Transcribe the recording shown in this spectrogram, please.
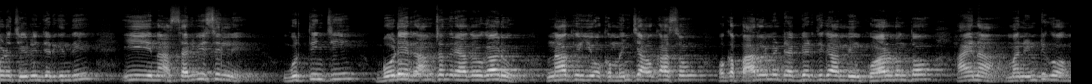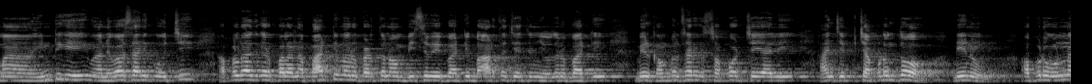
కూడా చేయడం జరిగింది. ఈ నా సర్వీసుల్ని గుర్తించి బోడే రామచంద్ర యాదవ్ గారు నాకు ఈ ఒక మంచి అవకాశం ఒక పార్లమెంట్ అభ్యర్థిగా మేము కోరడంతో ఆయన మన ఇంటికి మా ఇంటికి మా నివాసానికి వచ్చి అప్పలరాజు గారు పలానా పార్టీ మనం పెడుతున్నాం బీసీవై పార్టీ భారత చైతన్య యువజన పార్టీ మీరు కంపల్సరీగా సపోర్ట్ చేయాలి అని చెప్పి చెప్పడంతో నేను అప్పుడు ఉన్న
